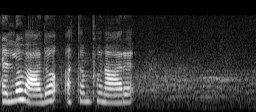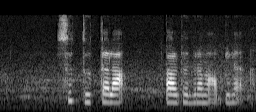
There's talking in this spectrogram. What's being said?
e lo vado a tamponare su tutta la palpebra mobile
